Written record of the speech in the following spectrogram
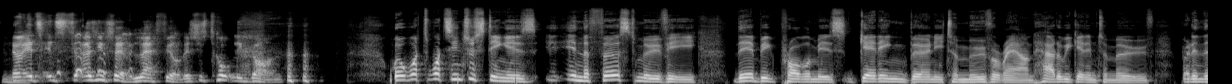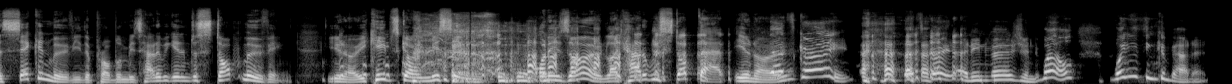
You know, mm. it's it's as you said, left field. It's just totally gone. well, what's what's interesting is in the first movie, their big problem is getting Bernie to move around. How do we get him to move? But in the second movie, the problem is how do we get him to stop moving? You know, he keeps going missing on his own. Like, how do we stop that? You know, that's great. That's great. An inversion. Well, when you think about it,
